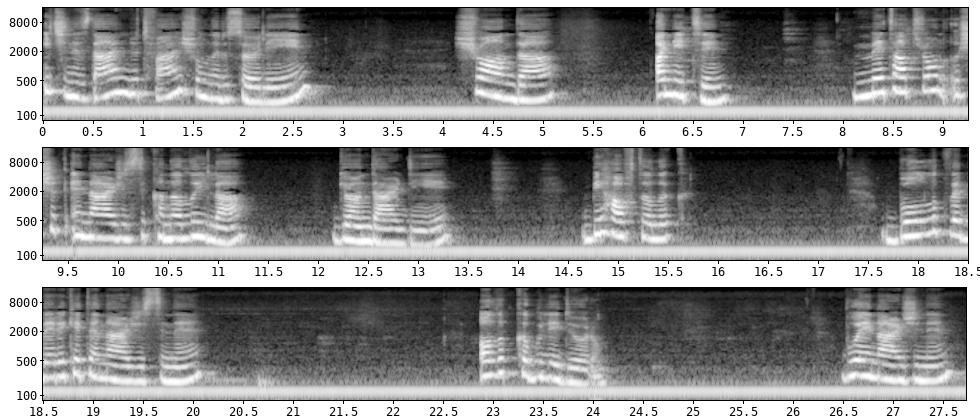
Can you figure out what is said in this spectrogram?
içinizden lütfen şunları söyleyin. Şu anda Anet'in Metatron ışık enerjisi kanalıyla gönderdiği bir haftalık bolluk ve bereket enerjisini alıp kabul ediyorum. Bu enerjinin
